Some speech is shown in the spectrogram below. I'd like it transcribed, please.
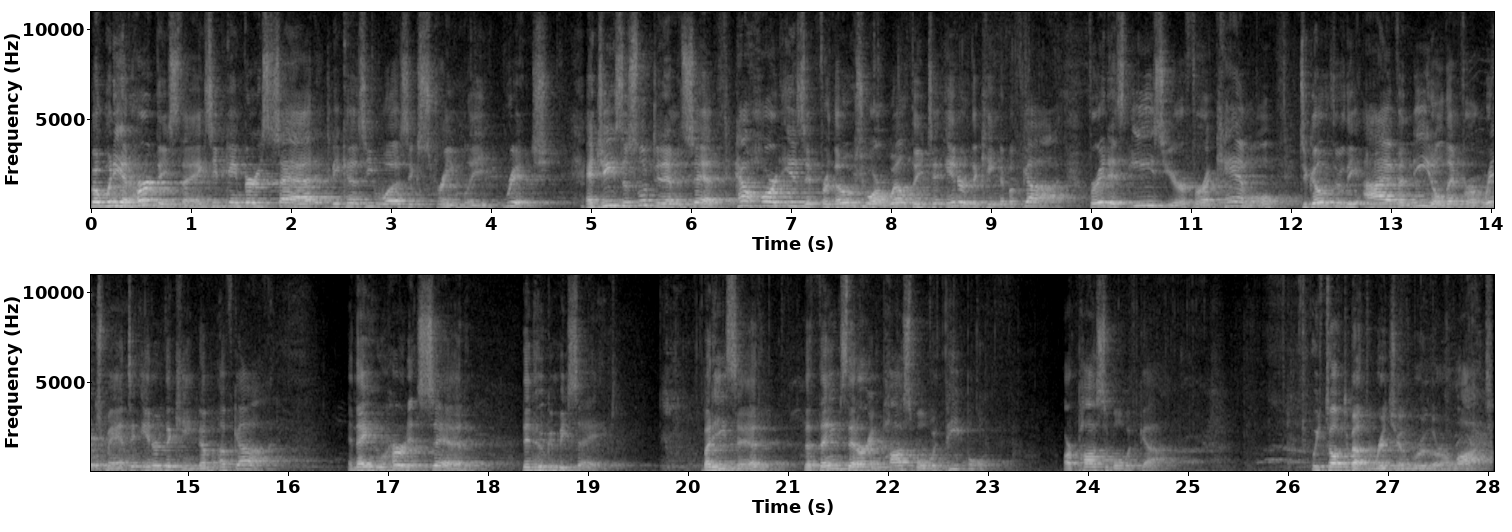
But when he had heard these things, he became very sad because he was extremely rich. And Jesus looked at him and said, How hard is it for those who are wealthy to enter the kingdom of God? For it is easier for a camel to go through the eye of a needle than for a rich man to enter the kingdom of God. And they who heard it said, Then who can be saved? But he said, The things that are impossible with people are possible with God. We've talked about the rich young ruler a lot,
